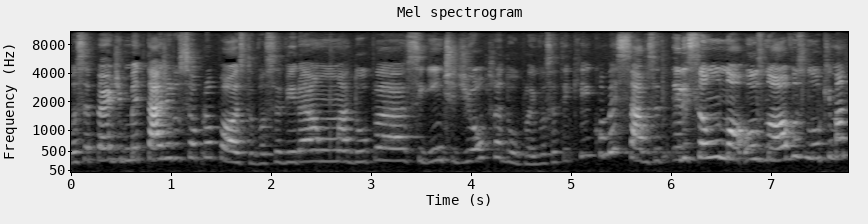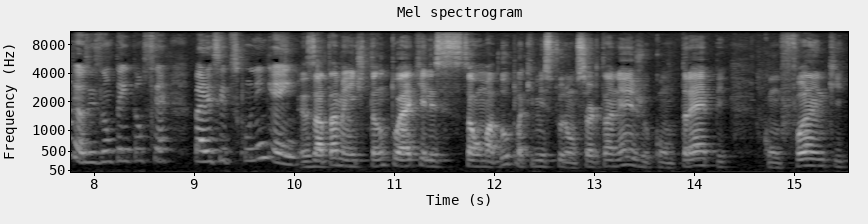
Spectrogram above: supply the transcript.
você perde metade do seu propósito. Você vira uma dupla seguinte de outra dupla. E você tem que começar. Você- eles são no- os novos Luke e Matheus. Eles não tentam ser parecidos com ninguém. Exatamente. Tanto é que eles são uma dupla que misturam sertanejo com trap, com funk,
